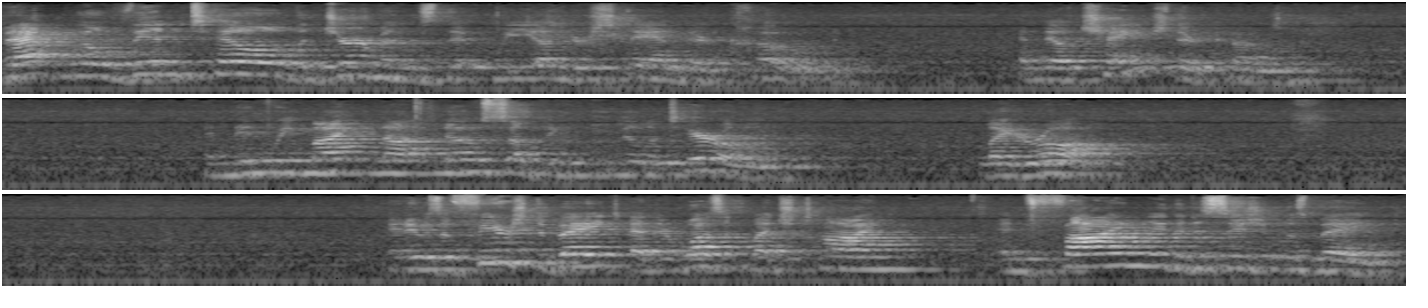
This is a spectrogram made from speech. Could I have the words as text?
that will then tell the Germans that we understand their code. And they'll change their code and then we might not know something militarily later on. And it was a fierce debate, and there wasn't much time, and finally the decision was made.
